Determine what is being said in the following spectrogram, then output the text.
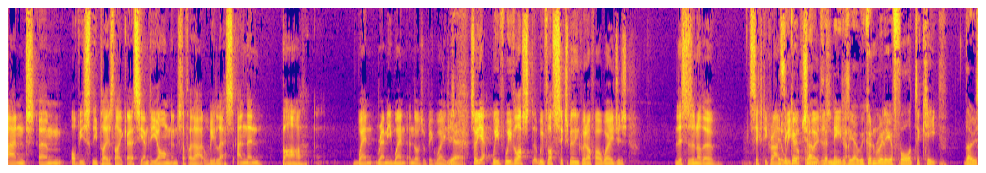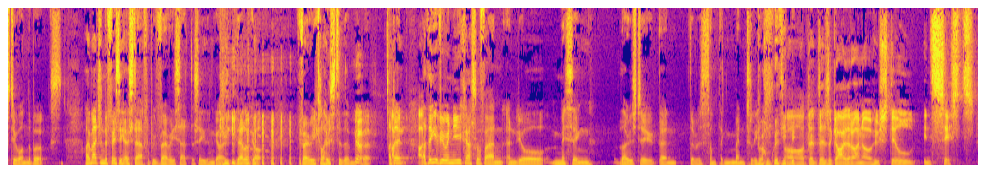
And um, obviously, players like uh, Siem De Jong and stuff like that will be less. And then Bar went, Remy went, and those were big wages. Yeah. So yeah, we've we've lost we've lost six million quid off our wages. This is another sixty grand it's a a week good off the chunk that needed Yeah. to go. We couldn't really afford to keep those two on the books. I imagine the physio staff will be very sad to see them go. They'll have got very close to them. Yeah. But I I- don't. I, I- think if you're a Newcastle fan and you're missing those two, then there is something mentally wrong with you. Oh, there, there's a guy that I know who still insists.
